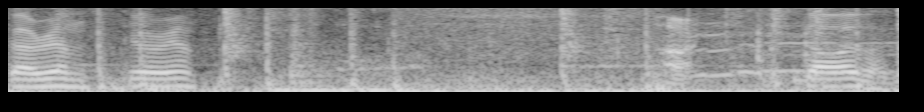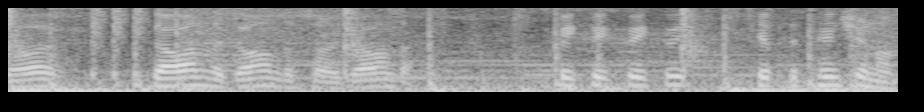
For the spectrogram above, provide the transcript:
Go around, go around. Alright. Go over, go over. Go under, go under, sorry, go under. Quick, quick, quick, quick. Get the tension on.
